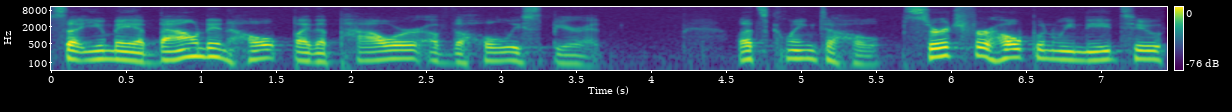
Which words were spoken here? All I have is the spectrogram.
so that you may abound in hope by the power of the Holy Spirit. Let's cling to hope. Search for hope when we need to,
